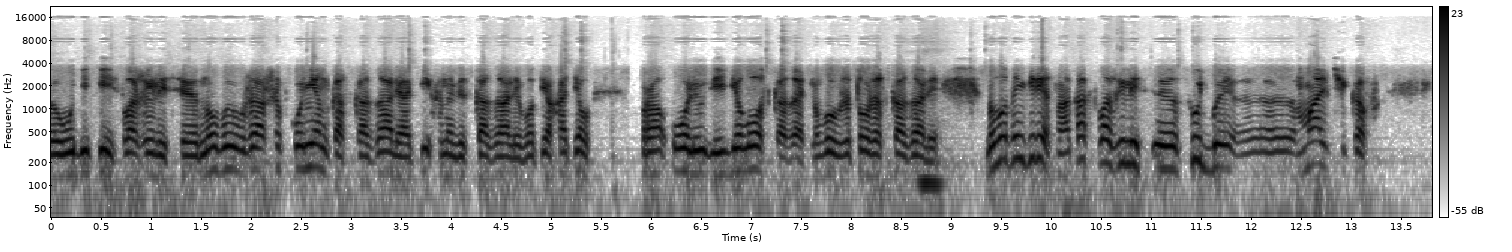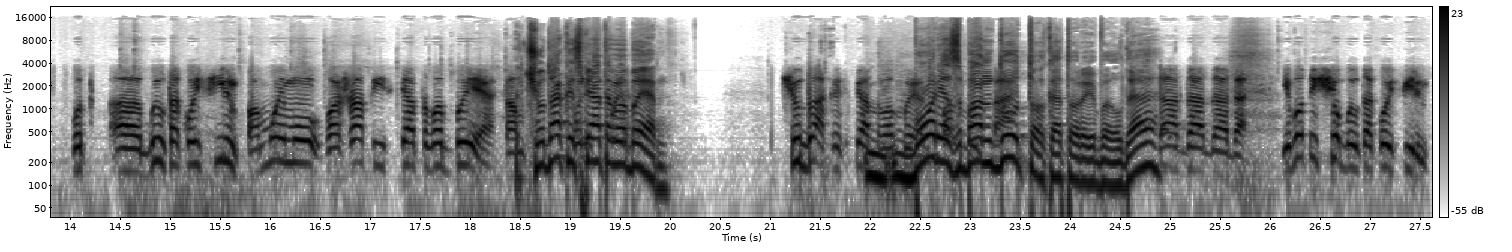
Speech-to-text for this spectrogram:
у детей сложились. Но вы уже о Шевкуненко сказали, о Тихонове сказали. Вот я хотел про Олю и Ело сказать, но вы уже тоже сказали. Ну вот интересно, а как сложились э, судьбы э, мальчиков? Вот э, был такой фильм, по-моему, «Вожатый из 5 Б». Там Чудак из 5 Б. Чудак из 5 Б. Боря с Бандутто, который был, да? Да, да, да, да. И вот еще был такой фильм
